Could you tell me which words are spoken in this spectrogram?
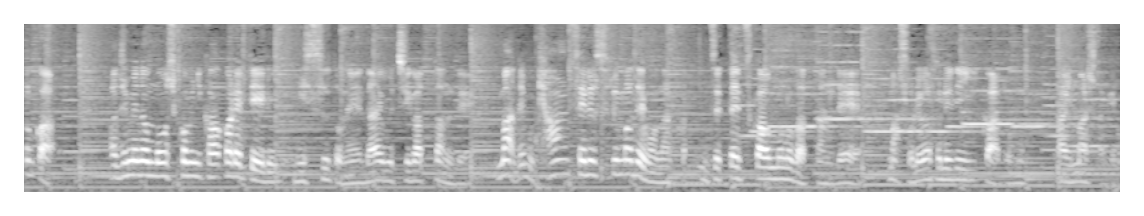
なんか、初めの申し込みに書かれている日数とね、だいぶ違ったんで、まあでもキャンセルするまでもなんか絶対使うものだったんで、まあそれはそれでいいかと思って買いましたけど、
